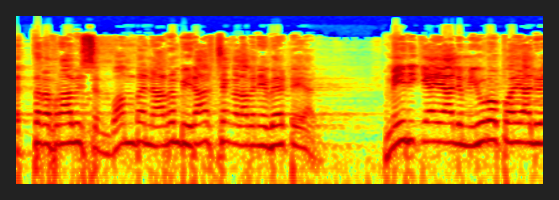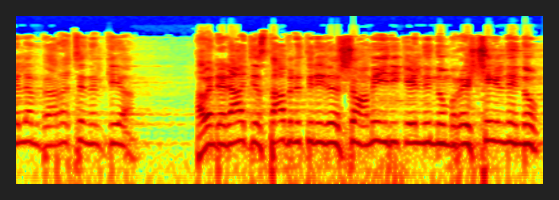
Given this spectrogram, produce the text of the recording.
എത്ര പ്രാവശ്യം വമ്പൻ അറമ്പി രാഷ്ട്രങ്ങൾ അവനെ വേട്ടയാടി. അമേരിക്ക ആയാലും യൂറോപ്പ് ആയാലും എല്ലാം വിറച്ചു നിൽക്കുക അവന്റെ രാജ്യസ്ഥാപനത്തിന് ശേഷം അമേരിക്കയിൽ നിന്നും റഷ്യയിൽ നിന്നും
